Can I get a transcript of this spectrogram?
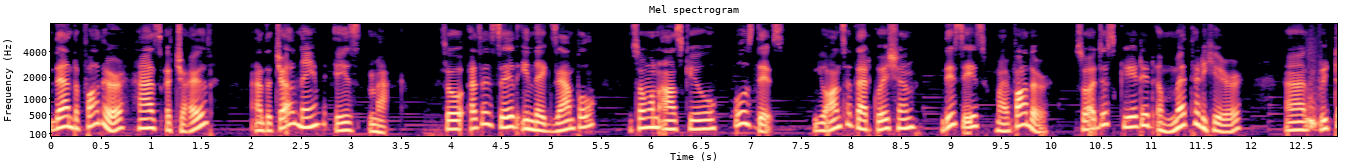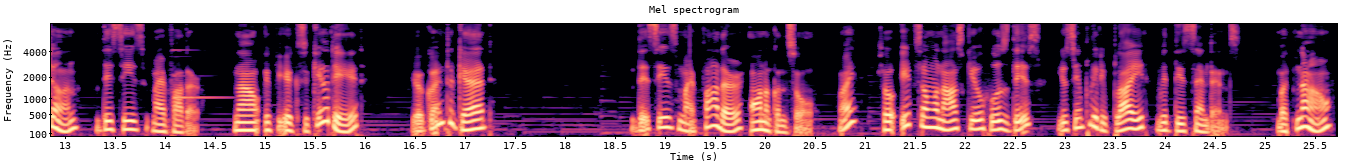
Then the father has a child and the child name is Mac. So as I said in the example, someone asks you, who's this? You answer that question, this is my father. So I just created a method here and return this is my father. Now if you execute it, you're going to get this is my father on a console, right? So if someone asks you who's this, you simply reply it with this sentence. But now,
